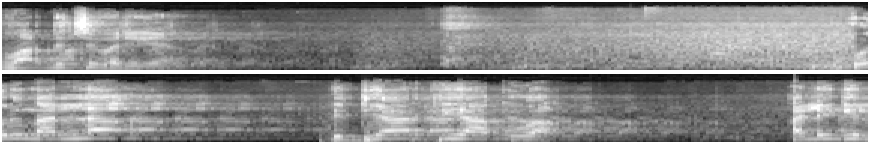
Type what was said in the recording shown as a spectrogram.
വർദ്ധിച്ചു വരികയാണ്. ഒരു നല്ല വിദ്യാർത്ഥിയാക്കുക അല്ലെങ്കിൽ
